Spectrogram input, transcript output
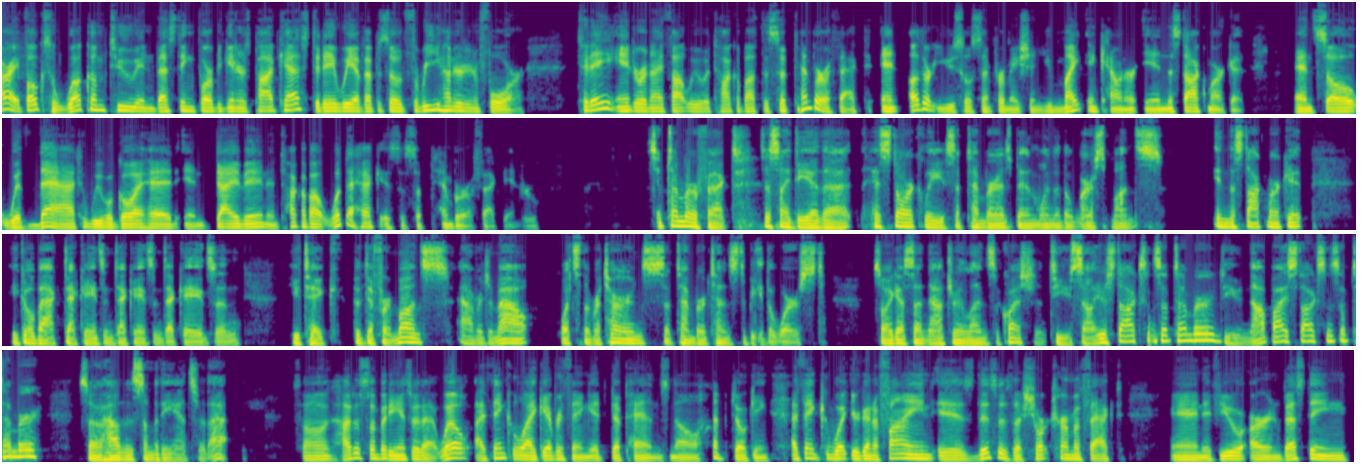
All right, folks, welcome to Investing for Beginners podcast. Today we have episode 304. Today, Andrew and I thought we would talk about the September effect and other useless information you might encounter in the stock market. And so with that, we will go ahead and dive in and talk about what the heck is the September effect, Andrew? September effect, this idea that historically September has been one of the worst months in the stock market. You go back decades and decades and decades and you take the different months, average them out. What's the returns? September tends to be the worst. So I guess that naturally lends the question. Do you sell your stocks in September? Do you not buy stocks in September? So how does somebody answer that? So how does somebody answer that? Well, I think like everything, it depends. No, I'm joking. I think what you're going to find is this is a short term effect. And if you are investing,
